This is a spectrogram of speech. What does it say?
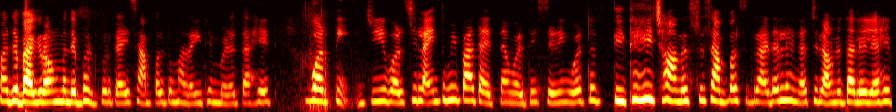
माझ्या बॅकग्राऊंडमध्ये भरपूर काही सॅम्पल तुम्हाला इथे मिळत आहेत. वरती जी वरची लाईन तुम्ही पाहतायत ना वरती सिलिंगवर तर तिथेही छान असे सॅम्पल्स ब्रायडल लेहंगाचे लावण्यात आलेले आहेत.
